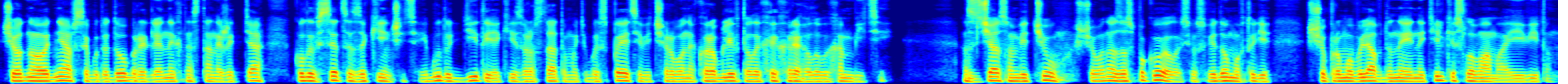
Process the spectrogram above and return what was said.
що одного дня все буде добре, для них настане життя, коли все це закінчиться, і будуть діти, які зростатимуть у безпеці від червоних кораблів та лихих реголових амбіцій. З часом відчув, що вона заспокоїлась, усвідомив тоді, що промовляв до неї не тільки словами, а й вітом.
